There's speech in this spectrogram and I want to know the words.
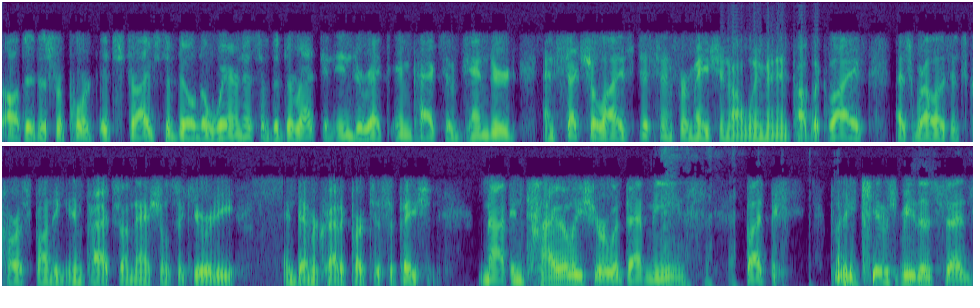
authored this report. It strives to build awareness of the direct and indirect impacts of gendered and sexualized disinformation on women in public life, as well as its corresponding impacts on national security and democratic participation. Not entirely sure what that means, but but it gives me the sense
